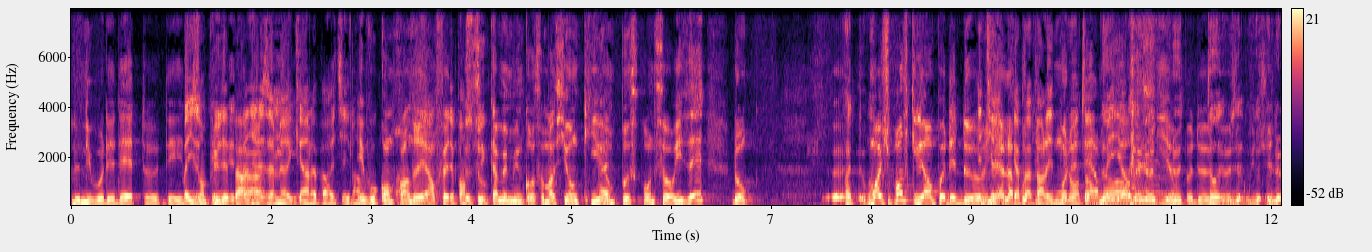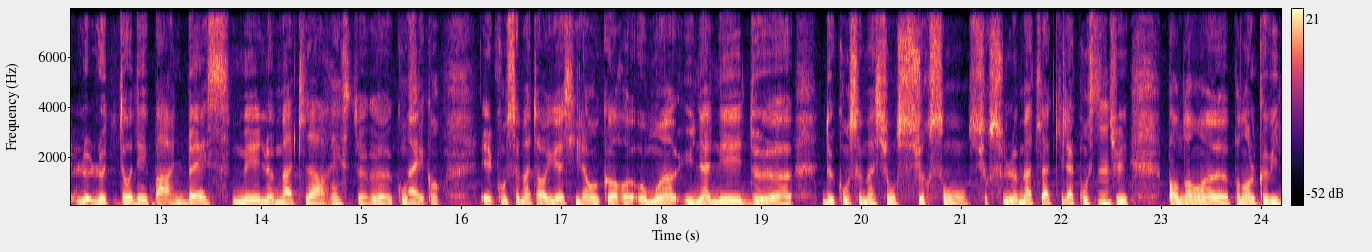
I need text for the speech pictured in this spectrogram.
le niveau des dettes des. Bah, ils ont plus d'épargne, les Américains, là, paraît-il. Hein. Et vous comprendrez en fait que c'est quand même une consommation qui est un peu sponsorisée. Donc euh, moi, je pense qu'il y a un peu des deux. il y a la de monétaire, mais il y a aussi un peu de, taux, le, taux d'épargne baisse, mais le matelas reste euh, conséquent. Et le consommateur US, il a encore euh, au moins une année de, de consommation sur son sur le matelas qu'il a constitué mm. pendant pendant le Covid.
